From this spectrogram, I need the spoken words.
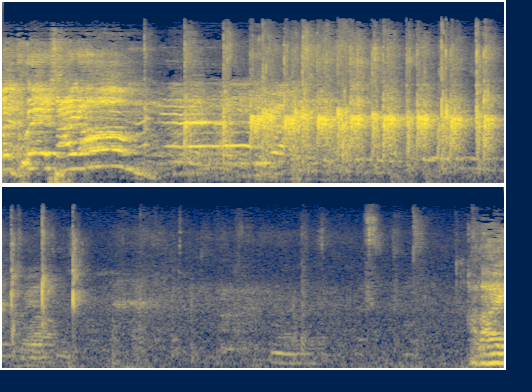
መግሬት ኣዮም ካልኣይ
